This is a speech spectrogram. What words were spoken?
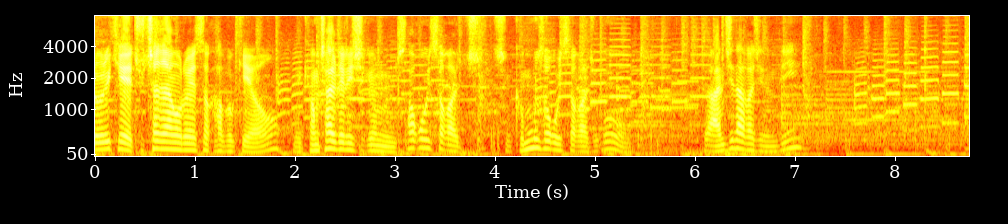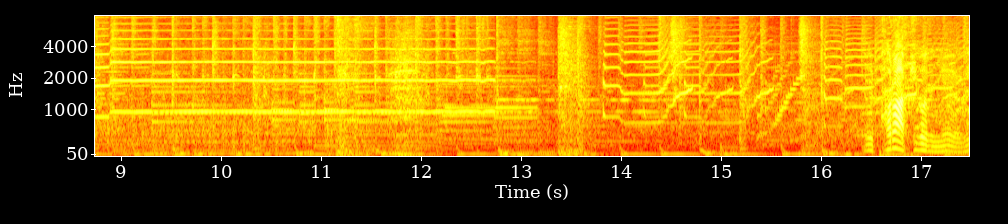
일로 이렇게 주차장으로 해서 가볼게요. 네, 경찰들이 지금 서고 있어가지고 지금 근무 서고 있어가지고 안 지나가시는데 여기 바로 앞이거든요 여기.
